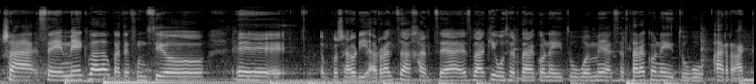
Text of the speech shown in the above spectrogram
Osea, ze emeek badaukate funtzio e, pues hori, aurraltza jartzea, ez badakigu zertarako nahi ditugu emeak, zertarako nahi ditugu arrak.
